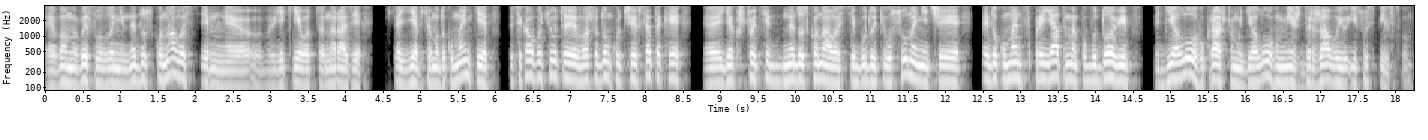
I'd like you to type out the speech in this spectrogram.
е, вами висловлені недосконалості, які от наразі ще є в цьому документі, то цікаво почути вашу думку, чи все-таки, якщо ці недосконалості будуть усунені, чи цей документ сприятиме побудові діалогу, кращому діалогу між державою і суспільством?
